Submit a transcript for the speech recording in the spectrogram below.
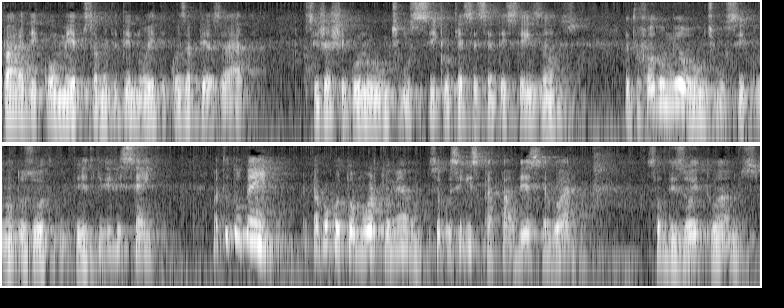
para de comer, principalmente de noite, coisa pesada. Você já chegou no último ciclo, que é 66 anos. Eu estou falando do meu último ciclo, não dos outros. Tem gente que vive 100. Mas tudo bem, daqui a pouco eu estou morto mesmo. Se eu conseguir escapar desse agora, são 18 anos,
